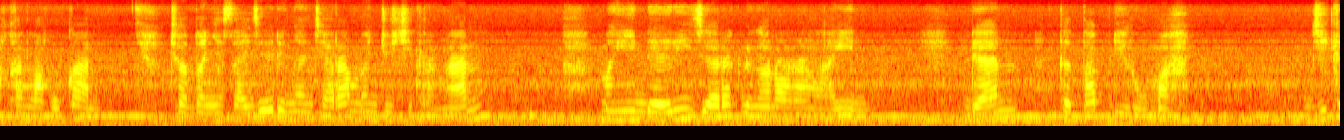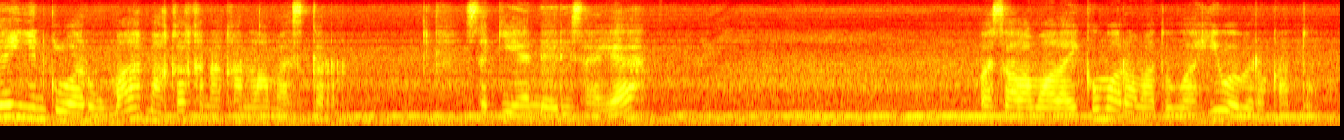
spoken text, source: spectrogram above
akan lakukan. Contohnya saja dengan cara mencuci tangan, menghindari jarak dengan orang lain, dan tetap di rumah. Jika ingin keluar rumah, maka kenakanlah masker. Sekian dari saya. Wassalamualaikum warahmatullahi wabarakatuh.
